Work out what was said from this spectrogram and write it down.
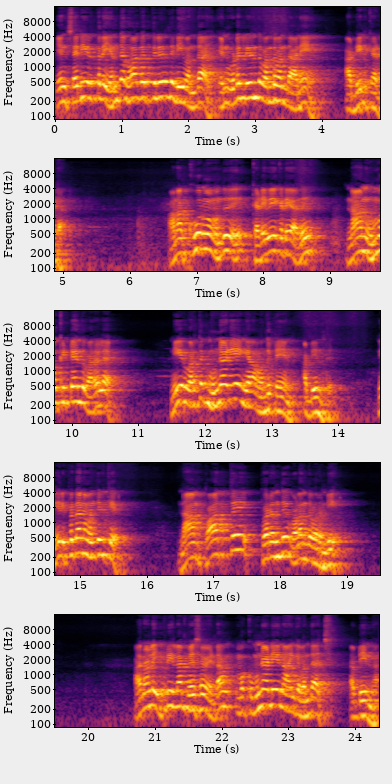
என் சரீரத்தில் எந்த பாகத்திலிருந்து நீ வந்தாய்? என் உடலிலிருந்து வந்தவன் தானே? அப்படின்னு கேட்டான் ஆனால் கூர்மம் வந்து கிடையவே கிடையாது. நான் உம்மக்கிட்டேருந்து வரலை. நீர் வரத்துக்கு முன்னாடியே இங்கே நான் வந்துட்டேன் அப்படின்ட்டு நீர் இப்போ தானே வந்திருக்கீர். நாம் பார்த்து பிறந்து வளர்ந்தவர் நீர். அதனால் இப்படிலாம் பேச வேண்டாம். உமக்கு முன்னாடியே நான் இங்கே வந்தாச்சு அப்படின்னா.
